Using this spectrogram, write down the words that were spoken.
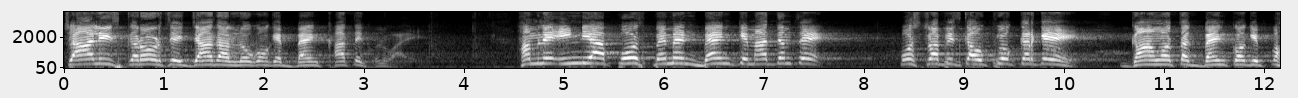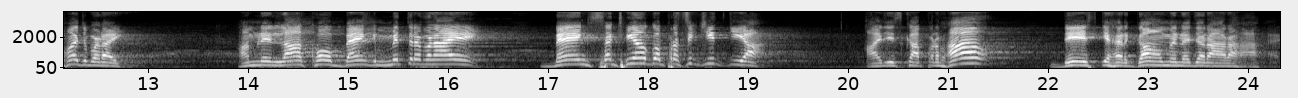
40 करोड़ से ज़्यादा लोगों के बैंक खाते खुलवाए। हमने इंडिया पोस्ट पेमेंट बैंक के माध्यम से पोस्ट ऑफ़िस का उपयोग करके गाँवों तक बैंकों की पहुँच बढ़ाई। हमने लाखों बैंक मित्र बनाए, बैंक सखियों को प्रशिक्षित किया। आज इसका प्रभाव देश के हर गाँव में नज़र आ रहा है।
